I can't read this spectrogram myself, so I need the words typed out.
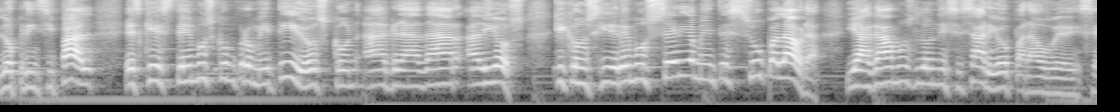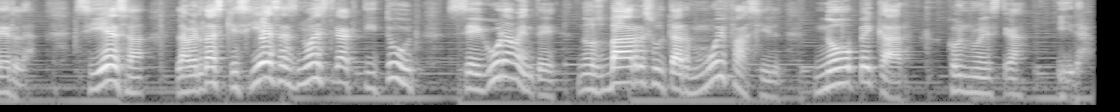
lo principal es que estemos comprometidos con agradar a Dios, que consideremos seriamente su palabra y hagamos lo necesario para obedecerla. Si esa, la verdad es que si esa es nuestra actitud, seguramente nos va a resultar muy fácil no pecar con nuestra ira.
